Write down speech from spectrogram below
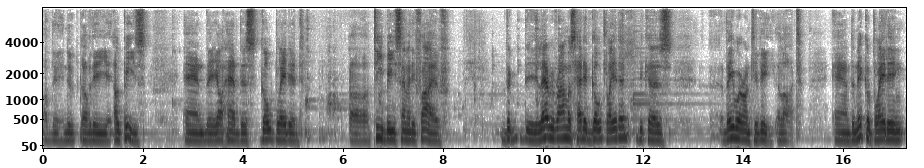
of the new of the LPs, and they all had this gold plated uh, TB seventy five the the Larry Ramos had it gold plated because they were on TV a lot, and the nickel plating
